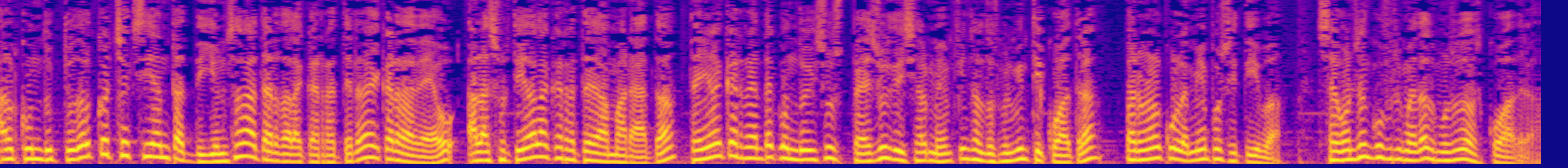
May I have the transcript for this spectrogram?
El conductor del cotxe accidentat dilluns a la tarda a la carretera de Cardedeu, a la sortida de la carretera de Marata, tenia el carnet de conduir suspès judicialment fins al 2024 per una alcoholèmia positiva, segons han confirmat els Mossos d'Esquadra.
